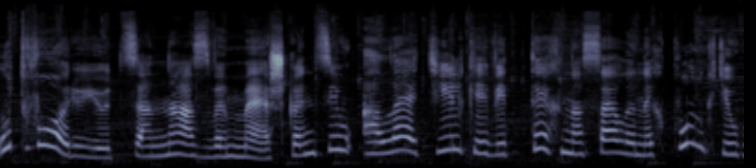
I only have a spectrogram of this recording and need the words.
утворюються назви мешканців, але тільки від тих населених пунктів,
